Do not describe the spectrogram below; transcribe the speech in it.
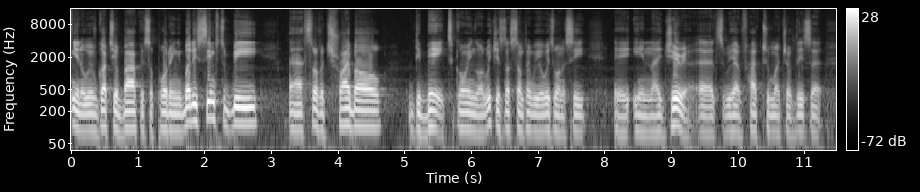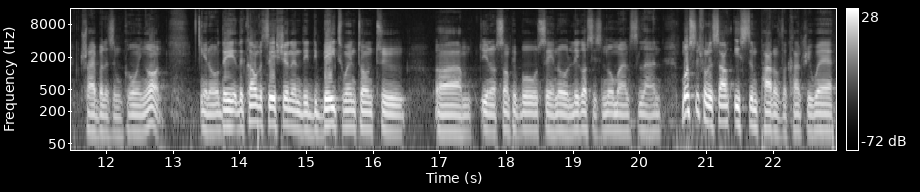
You know, we've got your back, we're supporting him. But it seems to be uh, sort of a tribal debate going on, which is not something we always want to see uh, in Nigeria. We have had too much of this uh, tribalism going on. You know, the, the conversation and the debate went on to um, you know, some people say, no, Lagos is no man's land, mostly from the southeastern part of the country where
